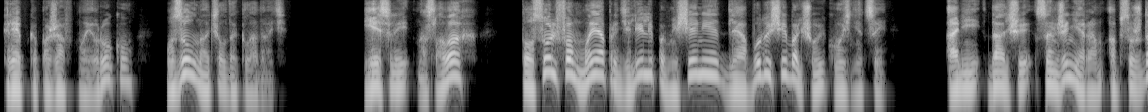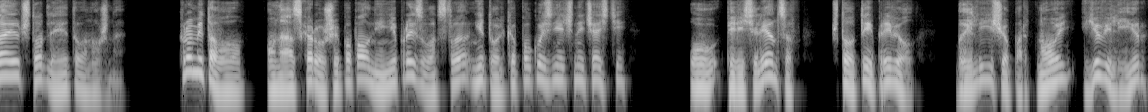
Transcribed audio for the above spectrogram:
Крепко пожав мою руку, Узул начал докладывать. «Если на словах, то с Ульфом мы определили помещение для будущей большой кузницы. Они дальше с инженером обсуждают, что для этого нужно. Кроме того, у нас хорошее пополнение производства не только по кузнечной части. У переселенцев, что ты привел, были еще портной, ювелир,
